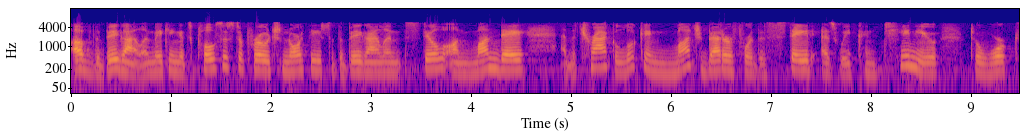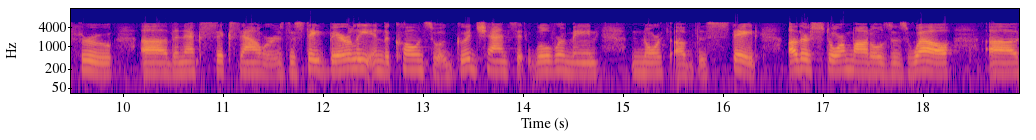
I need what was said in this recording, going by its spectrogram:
of the Big Island, making its closest approach northeast of the Big Island still on Monday, and the track looking much better for the state as we continue to work through uh, the next six hours. The state barely in the cone, so a good chance it will remain north of the state. Other storm models as well, uh,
